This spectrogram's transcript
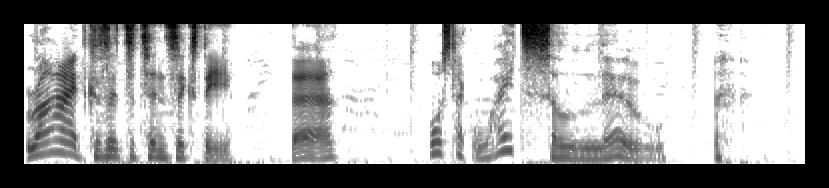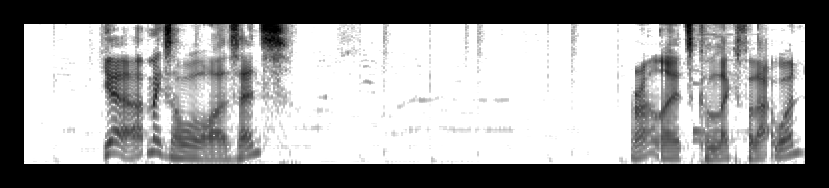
Right, because it's a 1060. There. I was like, why it's so low? yeah, that makes a whole lot of sense. Alright, let's collect for that one.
